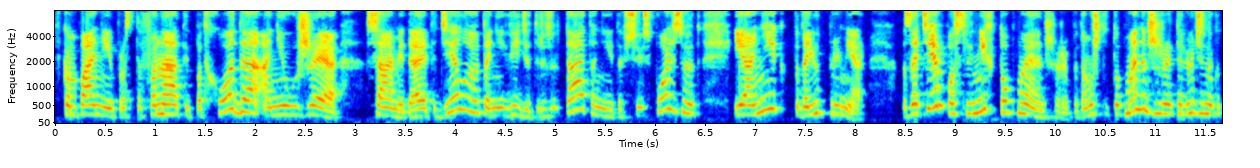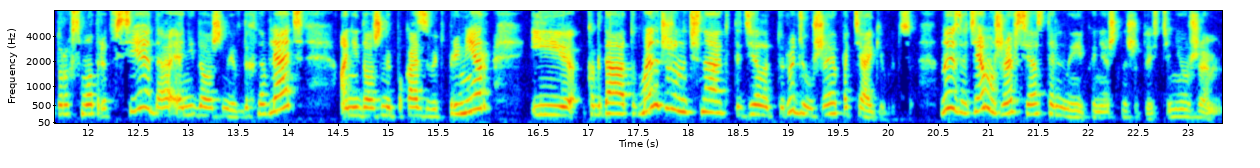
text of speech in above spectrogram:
в компании просто фанаты подхода, они уже сами, да, это делают, они видят результат, они это все используют, и они подают пример. Затем после них топ-менеджеры, потому что топ-менеджеры – это люди, на которых смотрят все, да, и они должны вдохновлять, они должны показывать пример, и когда топ-менеджеры начинают это делать, то люди уже подтягиваются. Ну и затем уже все остальные, конечно же, то есть они уже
